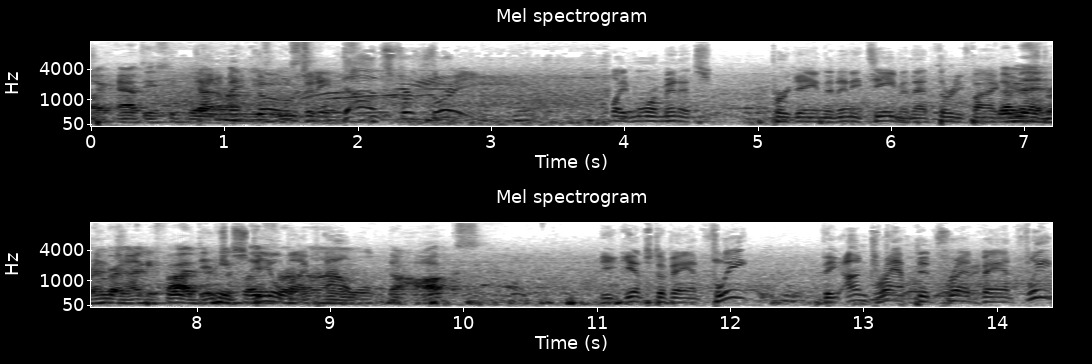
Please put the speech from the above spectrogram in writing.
like half these people. Gotta make those, and he does for three. Played more minutes per game than any team in that 35 that year man, stretch. number 95, didn't There's he a play steal for by um, Powell. the Hawks? He gives to VanVleet. The undrafted Fred VanVleet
